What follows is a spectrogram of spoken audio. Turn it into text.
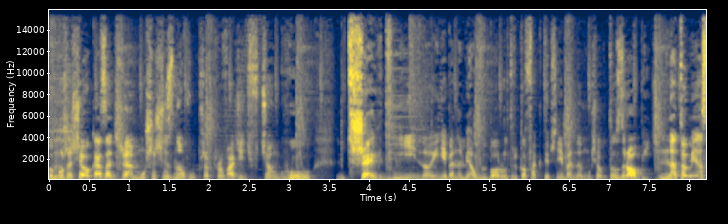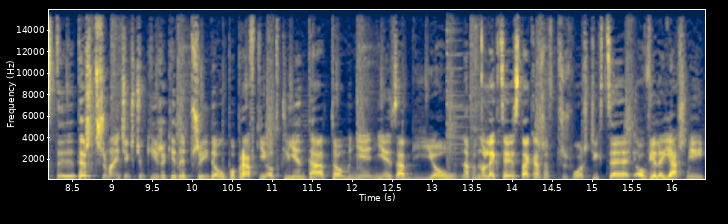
bo może się okazać, że muszę się znowu przeprowadzić w ciągu trzech dni, no i nie będę miał wyboru, tylko faktycznie będę musiał to zrobić. Natomiast y, też trzymajcie kciuki, że kiedy przyjdą poprawki od klienta, to mnie nie zabiją. Na pewno lekcja jest taka, że w przyszłości chcę o wiele jaśniej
